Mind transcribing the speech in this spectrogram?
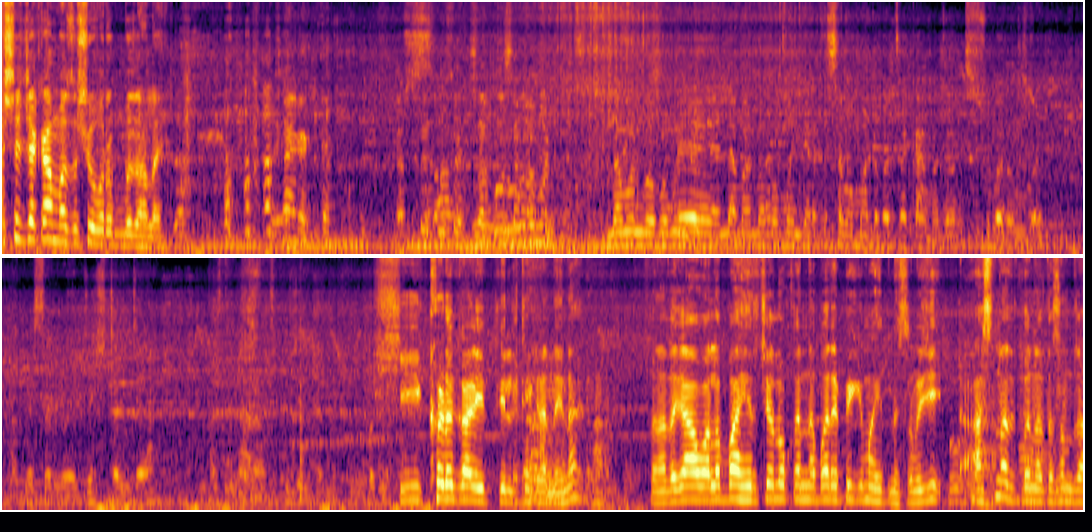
कशाच्या कामाचा शुभारंभ झालाय? लमन बाबा लमान बाबा मंदिराचा सभा मंडपाचा कामाचा शुभारंभ. आपल्या सर्व ज्येष्ठांच्या. ही खडकाळीतील ठिकाण आहे ना? पण आता गावाला बाहेरच्या लोकांना बऱ्यापैकी माहीत नसतं. म्हणजे असणार पण आता समजा.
